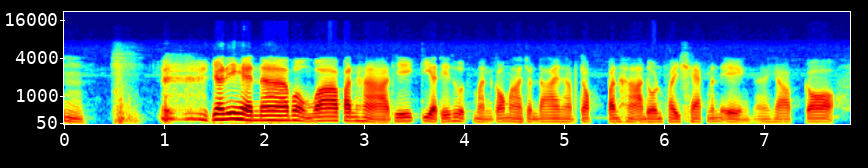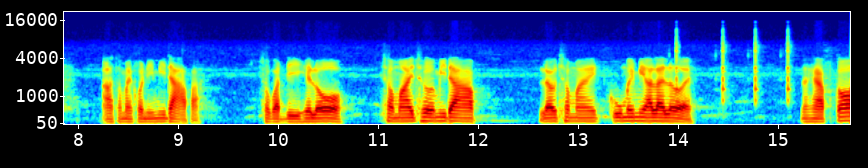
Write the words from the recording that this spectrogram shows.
อืมอย่างที่เห็นนะผมว่าปัญหาที่เกลียดที่สุดมันก็มาจนได้นะครับ กับปัญหาโดนไฟแช็กนั่นเองนะครับ ก็อ่าทำไมคนนี้มีดาบอะ สวัสดีเฮลโลทำไมเธอมีดาบ แล้วทำไมกูไม่มีอะไรเลยนะครับ ก็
